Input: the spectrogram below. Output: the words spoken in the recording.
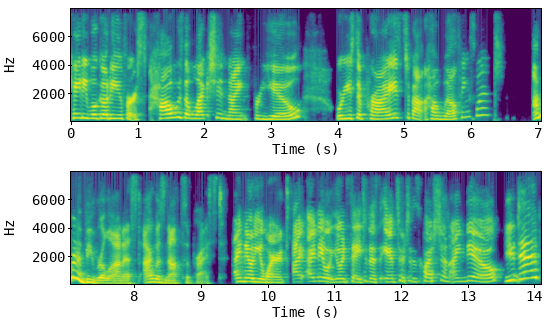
Katie, we'll go to you first. How was election night for you? Were you surprised about how well things went? I'm going to be real honest. I was not surprised. I know you weren't. I, I knew what you would say to this answer to this question. I knew. You did?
